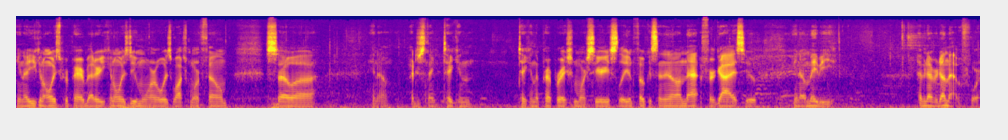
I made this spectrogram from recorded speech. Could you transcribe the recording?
You know, you can always prepare better. You can always do more. Always watch more film. So, uh, you know, I just think taking taking the preparation more seriously and focusing in on that for guys who, you know, maybe have never done that before.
